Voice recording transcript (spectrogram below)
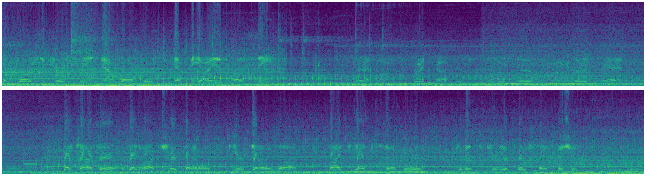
Confirm security breach at. FBI is on scene. Hawk. White Castle. The third, red. White Red Hawk, short final. Gear down and locked. Five VIPs on board. Commence security approach transmission.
